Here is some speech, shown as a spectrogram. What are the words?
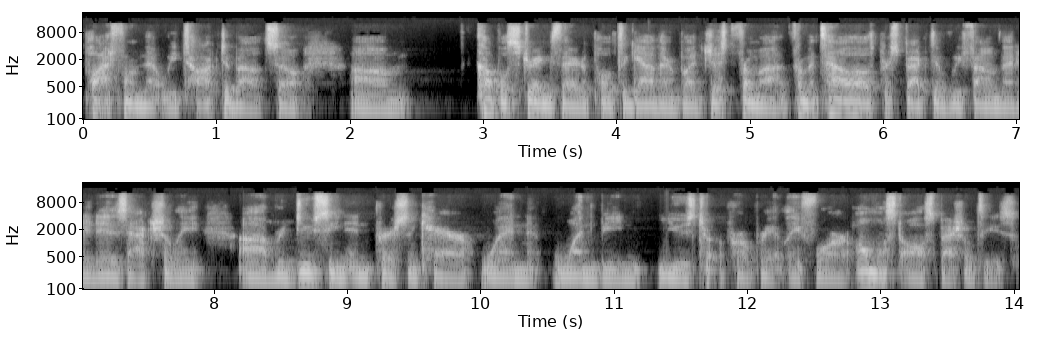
platform that we talked about. So um, a couple strings there to pull together but just from a from a telehealth perspective we found that it is actually uh, reducing in-person care when one being used appropriately for almost all specialties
